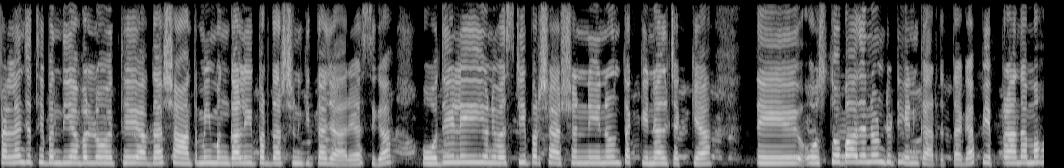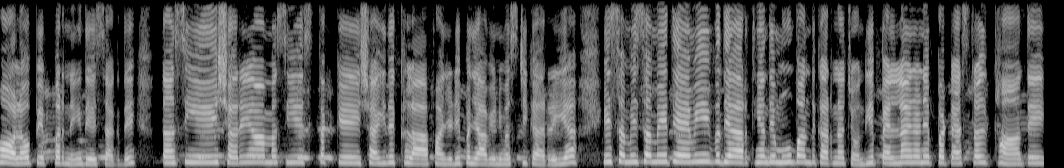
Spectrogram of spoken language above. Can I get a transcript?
ਪਹਿਲਾਂ ਜਥੇਬੰਦੀਆਂ ਵੱਲੋਂ ਇੱਥੇ ਆਪਦਾ ਸ਼ਾਂਤਮਈ ਮੰਗਾਂ ਲਈ ਪ੍ਰਦਰਸ਼ਨ ਕੀਤਾ ਜਾ ਰਿਹਾ ਸੀਗਾ। ਉਹਦੇ ਲਈ ਯੂਨੀਵਰਸਿਟੀ ਪ੍ਰਸ਼ਾਸਨ ਨੇ ਇਹਨਾਂ ਨੂੰ ਧੱਕੇ ਨਾਲ ਚੱਕਿਆ। ਤੇ ਉਸ ਤੋਂ ਬਾਅਦ ਇਹਨਾਂ ਨੂੰ ਡਿਟੇਨ ਕਰ ਦਿੱਤਾ ਗਿਆ। ਪੇਪਰਾਂ ਦਾ ਮਾਹੌਲ ਆ, ਉਹ ਪੇਪਰ ਨਹੀਂ ਦੇ ਸਕਦੇ। ਤਾਂ ਅਸੀਂ ਇਹ ਸ਼ਰੇਆਮ ਅਸੀਂ ਇਸ ਧੱਕੇਸ਼ਾਹੀ ਦੇ ਖਿਲਾਫ ਆ ਜਿਹੜੀ ਪੰਜਾਬ ਯੂਨੀਵਰਸਿਟੀ ਕਰ ਰਹੀ ਆ। ਇਹ ਸਮੇਂ-ਸਮੇਂ ਤੇ ਐਵੇਂ ਵਿਦਿਆਰਥੀਆਂ ਦੇ ਮੂੰਹ ਬੰਦ ਕਰਨਾ ਚਾਹੁੰਦੀ ਹੈ ਪਹਿਲਾਂ ਇਹਨਾਂ ਨੇ ਪ੍ਰੋਟੈਸਟਲ ਥਾਂ ਤੇ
